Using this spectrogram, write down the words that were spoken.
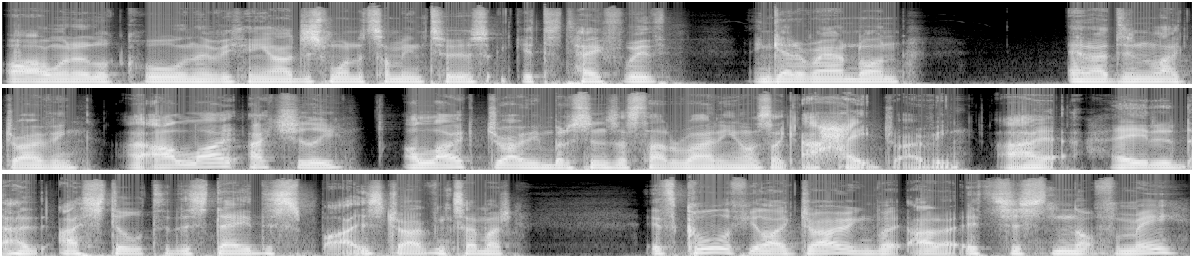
Oh, I want to look cool and everything. I just wanted something to get to TAFE with and get around on, and I didn't like driving. I, I like actually. I like driving, but as soon as I started riding, I was like, I hate driving. I hated. I, I still to this day despise driving so much it's cool if you like driving, but it's just not for me.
